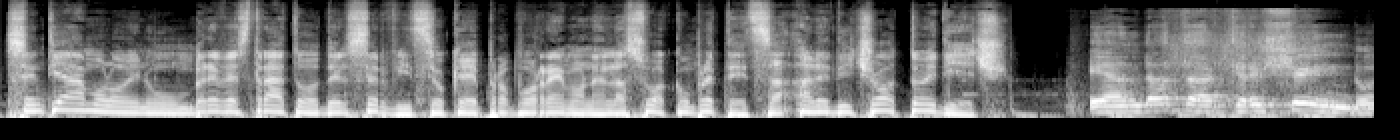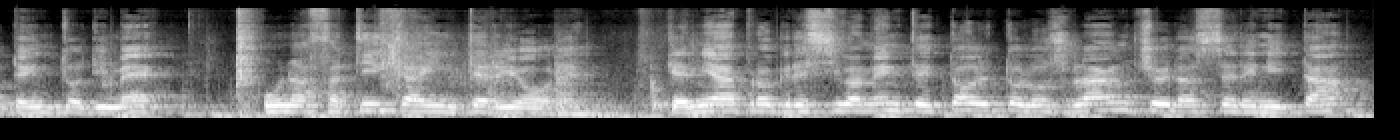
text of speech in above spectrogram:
Sentiamolo in un breve estratto del servizio che proporremo nella sua completezza alle 18.10. È andata crescendo dentro di me una fatica interiore che mi ha progressivamente tolto lo slancio e la serenità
